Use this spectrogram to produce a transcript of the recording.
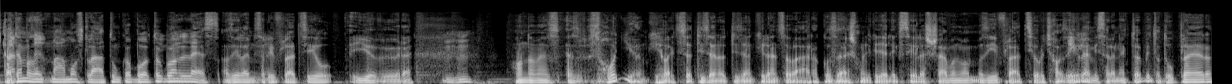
Tehát nem az, hogy már most látunk a boltokban, Igen. lesz az élelmiszerinfláció jövőre. Uh-huh. Mondom, ez, ez, ez hogy jön ki, hogy 15-19 a várakozás, mondjuk egy elég széles sávon az infláció, hogyha az élelmiszerenek több, mint a duplájára,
